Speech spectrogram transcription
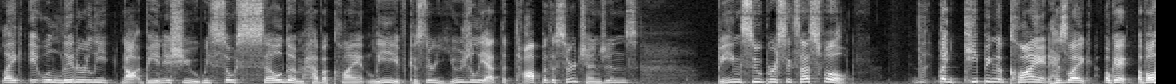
Like, it will literally not be an issue. We so seldom have a client leave because they're usually at the top of the search engines being super successful. Like keeping a client has like okay of all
